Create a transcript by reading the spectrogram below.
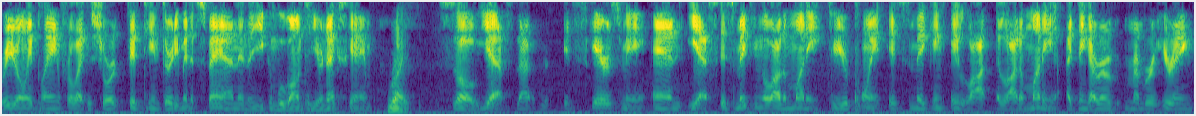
where you're only playing for like a short 15, 30 minute span, and then you can move on to your next game. Right. So yes, that it scares me, and yes, it's making a lot of money. To your point, it's making a lot, a lot of money. I think I re- remember hearing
